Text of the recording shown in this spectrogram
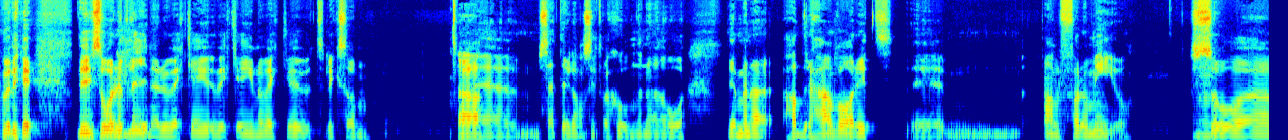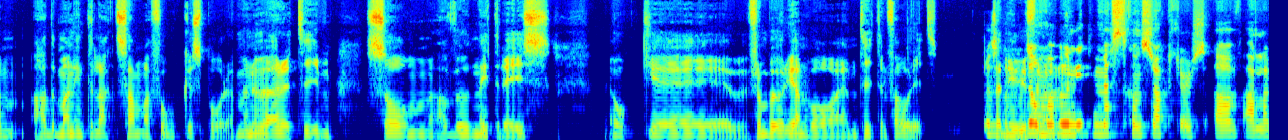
det, det är så det blir när du vecka, vecka in och vecka ut liksom, ja. äh, sätter i de situationerna. Och jag menar, hade det här varit eh, Alfa Romeo mm. så um, hade man inte lagt samma fokus på det. Men nu är det ett team som har vunnit race och eh, från början var en titelfavorit. De har vunnit mest constructors av alla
